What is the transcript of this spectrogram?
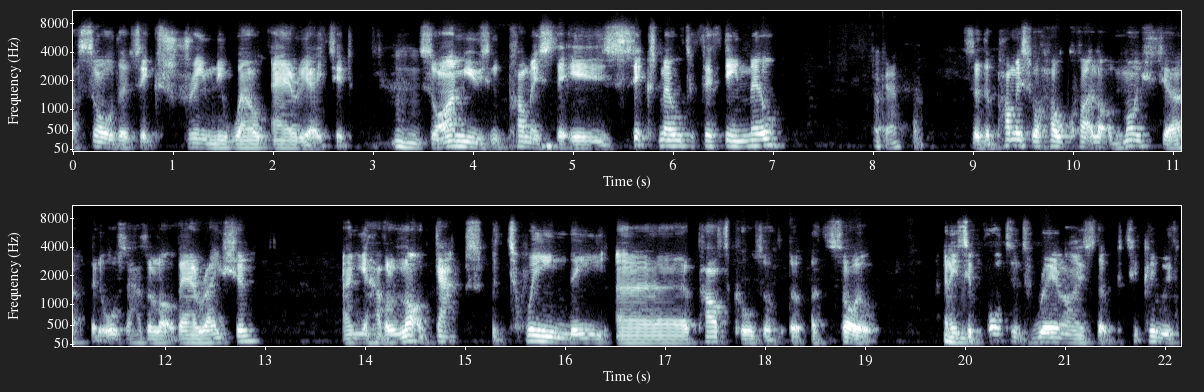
a- soil that's extremely well aerated. Mhm. So I'm using pumice that is six mil to fifteen mil. Okay. So the pumice will hold quite a lot of moisture, but it also has a lot of aeration. And you have a lot of gaps between the uh, particles of, of, of the soil. And it's important to realize that, particularly with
